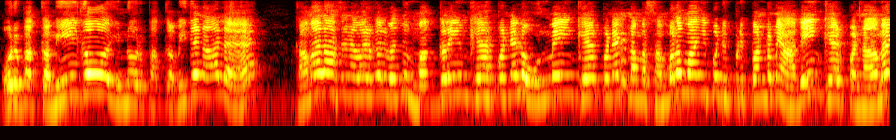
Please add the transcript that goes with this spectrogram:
ஒரு பக்கம் ஈகோ இன்னொரு பக்கம் இதனால கமல்ஹாசன் அவர்கள் வந்து மக்களையும் கேர் பண்ணல உண்மையும் கேர் பண்ணல நம்ம சம்பளம் வாங்கி போட்டு இப்படி பண்றோமே அதையும் கேர் பண்ணாம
